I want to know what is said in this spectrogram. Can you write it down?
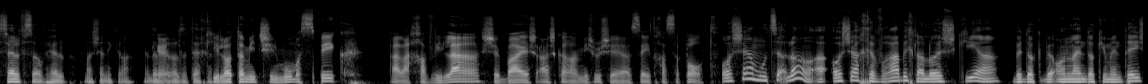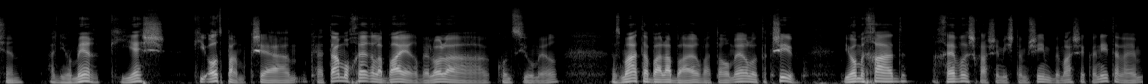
self-serve help, מה שנקרא. נדבר כן. על זה תכף. כי לא תמיד שילמו מספיק על החבילה שבה יש אשכרה מישהו שיעשה איתך support. או שהמוצר, לא, או שהחברה בכלל לא השקיעה ב doc, ב online documentation. אני אומר, כי יש, כי עוד פעם, כשה, כשאתה מוכר ל buyer ולא ל consumer, אז מה אתה בא ל buyer ואתה אומר לו, תקשיב, יום אחד, החבר'ה שלך שמשתמשים במה שקנית להם,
